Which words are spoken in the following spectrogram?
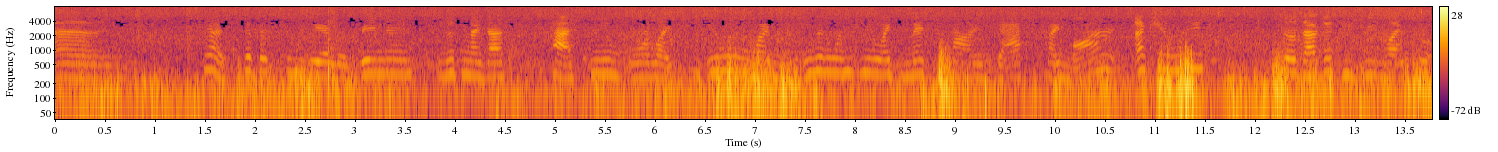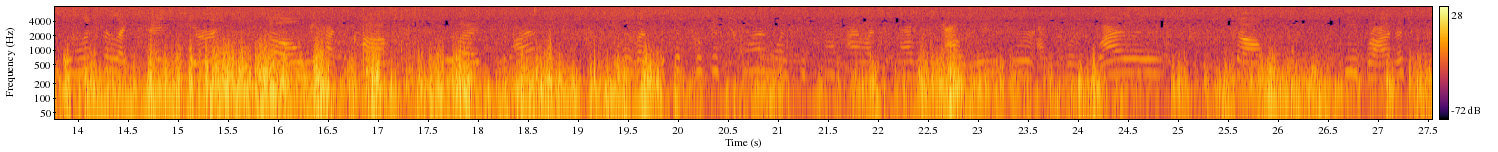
And best thing we ever been in. Was my dad's dream, or like even my even when he like met my dad, my mom actually. So that was his dream life for almost for like ten years. So we had to come. We're like, what? We're like, it's a perfect time like to come. I like traveling out winter. I learn violence. So he brought us and we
